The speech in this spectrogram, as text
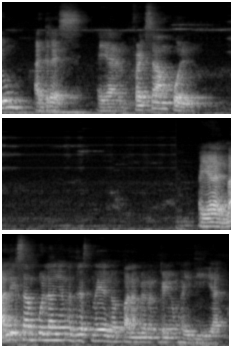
yung address. Ayan. For example, Ayan, bali example lang yung address na yan no, para meron kayong idea.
